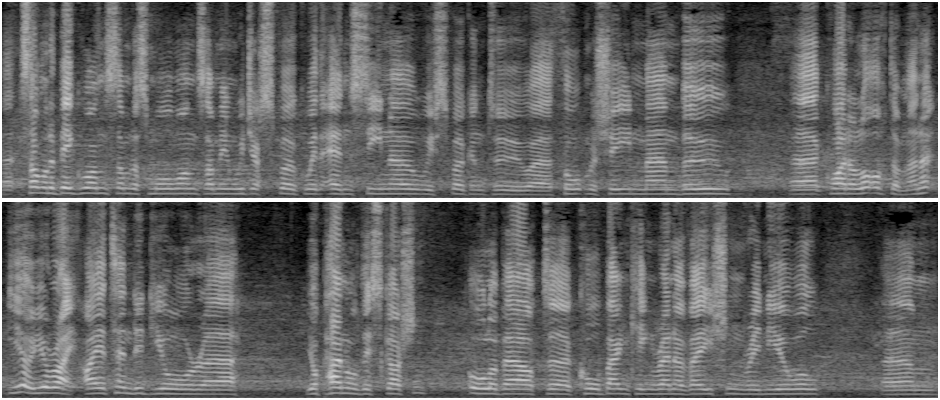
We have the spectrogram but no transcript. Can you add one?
Uh, some of the big ones, some of the small ones. I mean, we just spoke with nCino. We've spoken to uh, Thought Machine, Mambu, uh, quite a lot of them. And uh, yeah, you're right. I attended your uh, your panel discussion all about uh, core banking renovation, renewal. Um,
